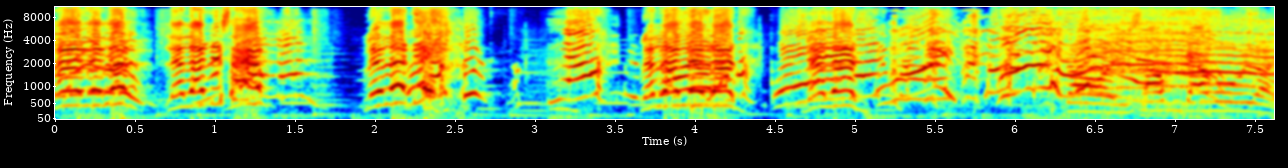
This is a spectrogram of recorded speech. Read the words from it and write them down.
Leo lên leo lên đi sao leo lên đi leo lên leo lên leo lên rồi xong ca vui rồi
